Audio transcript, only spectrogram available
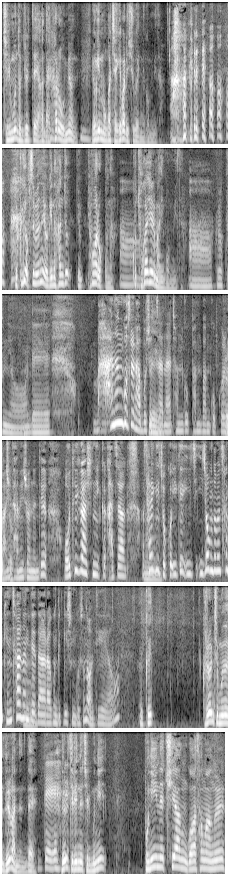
질문 던질 때 약간 날카로우면 음. 음. 여기 뭔가 재개발 이슈가 있는 겁니다. 아, 그래요? 그러니까 그게 없으면 여기는 한조, 좀 평화롭구나. 아. 그두 가지를 많이 봅니다. 아, 그렇군요. 네. 많은 곳을 가보셨잖아요. 네. 전국 방방곡곡을 그렇죠. 많이 다니셨는데 어디 가시니까 가장 살기 음. 좋고 이게 이, 이, 정도면 참 괜찮은 음. 데다라고 느끼신 곳은 어디예요? 그 그런 질문을 늘 받는데 네. 늘 드리는 질문이 본인의 취향과 상황을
